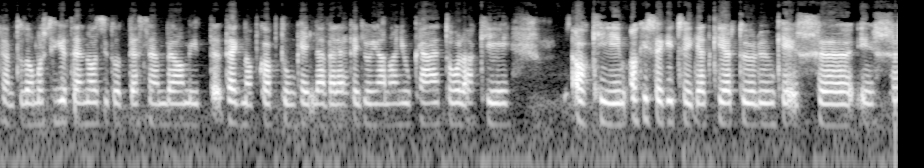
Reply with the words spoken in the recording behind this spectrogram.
nem tudom, most hirtelen az jutott eszembe, amit tegnap kaptunk egy levelet egy olyan anyukától, aki, aki, aki segítséget kért tőlünk, és, és,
